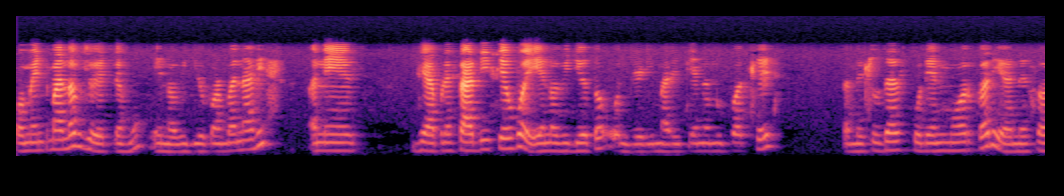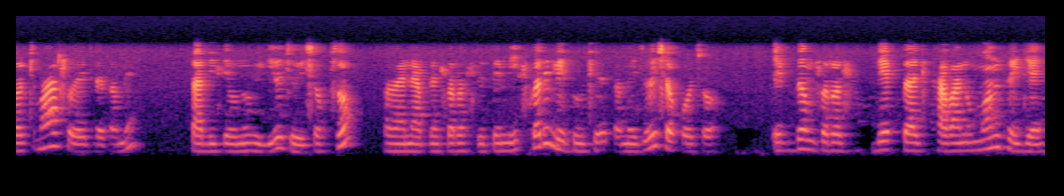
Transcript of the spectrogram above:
કોમેન્ટમાં લખજો એટલે હું એનો વીડિયો પણ બનાવીશ. અને જે આપણે સાદી સેવ હોય એનો વીડિયો તો ઓલરેડી મારી ચેનલ ઉપર છે જ. તમે સુધાસ ફૂડ એન્ડ મોર કરી અને સર્ચ મારશો એટલે તમે સાદી સેવનો વીડિયો જોઈ શકશો. હવે આને આપણે સરસ રીતે મિક્સ કરી લીધું છે. તમે જોઈ શકો છો. એકદમ સરસ દેખતા જ ખાવાનું મન થઈ જાય.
